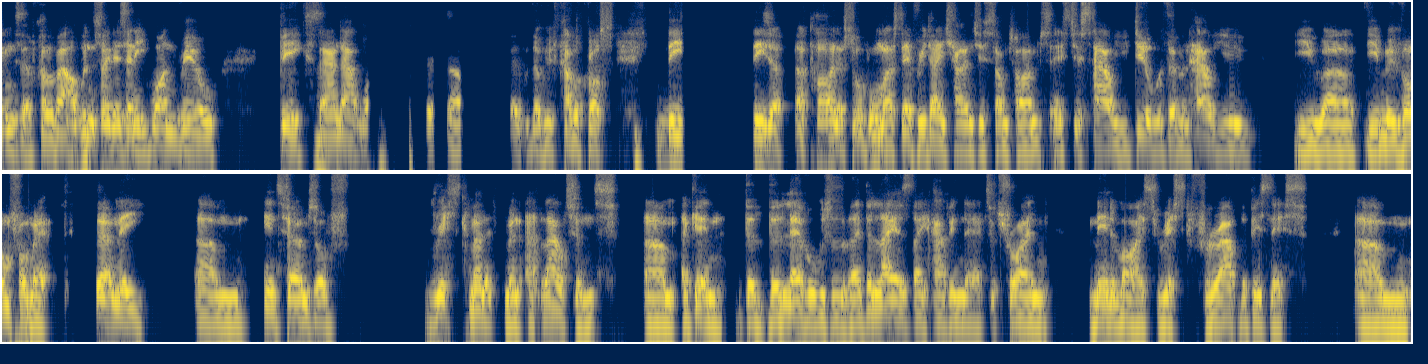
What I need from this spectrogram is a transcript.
things that have come about. I wouldn't say there's any one real big standout one that, uh, that we've come across. These these are, are kind of sort of almost everyday challenges. Sometimes it's just how you deal with them and how you you uh, you move on from it. Certainly, um, in terms of risk management at Loughton's, um, again, the the levels that they, the layers they have in there to try and minimise risk throughout the business um,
